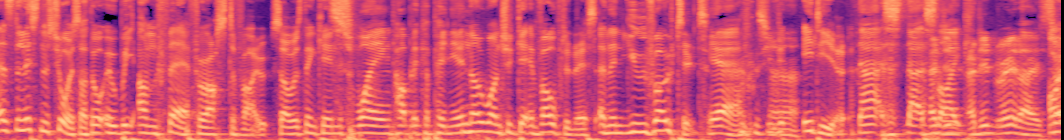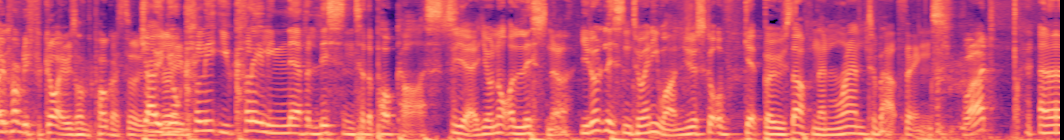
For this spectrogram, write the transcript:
as the listener's choice, I thought it would be unfair for us to vote. So I was thinking, swaying public opinion. no one should get involved in this, and then you voted. Yeah, because you're an Ah. idiot. that's that's I, like didn't, I didn't realise. So he probably forgot he was on the podcast. thought Joe. You're cle- you clearly never listen to the podcast. Yeah, you're not a listener. You don't listen to anyone. You just got to get boozed up and then rant about things. What? Um,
